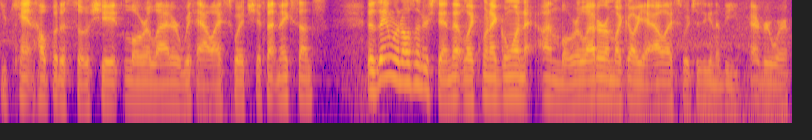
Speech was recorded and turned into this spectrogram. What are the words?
you can't help but associate lower ladder with ally switch, if that makes sense. Does anyone else understand that? Like, when I go on, on lower ladder, I'm like, oh yeah, ally switch is going to be everywhere.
